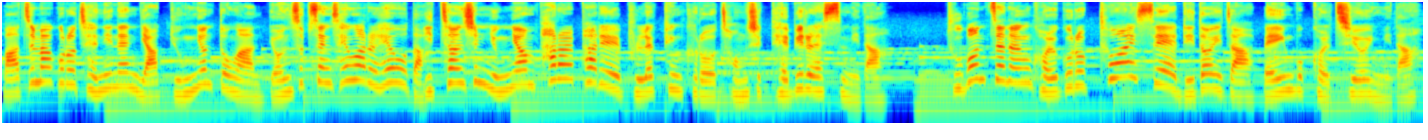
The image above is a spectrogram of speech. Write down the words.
마지막으로 제니는 약 6년 동안 연습생 생활을 해오다 2016년 8월 8일 블랙핑크로 정식 데뷔를 했습니다. 두 번째는 걸그룹 트와이스의 리더이자 메인 보컬 지효입니다.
